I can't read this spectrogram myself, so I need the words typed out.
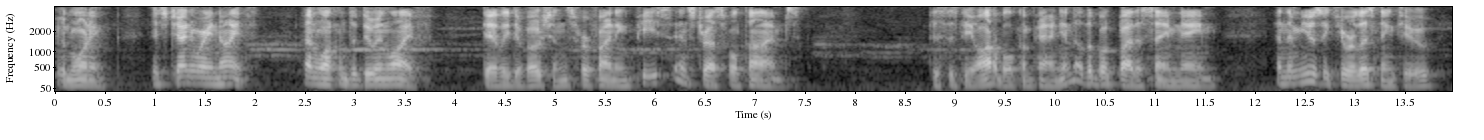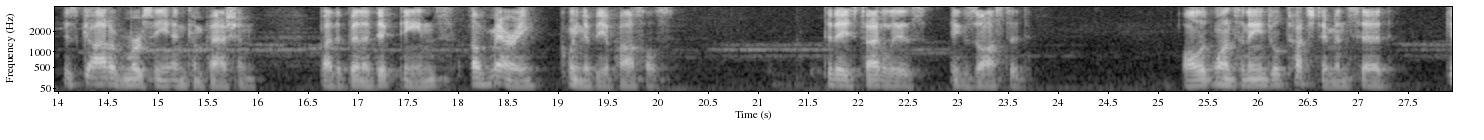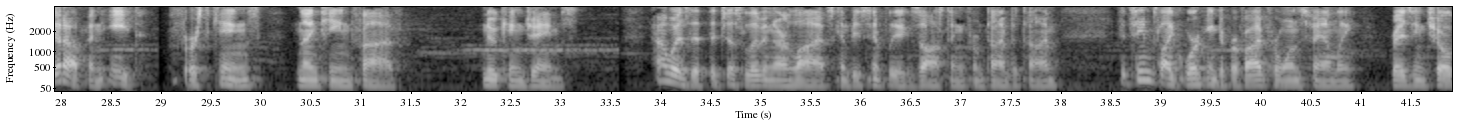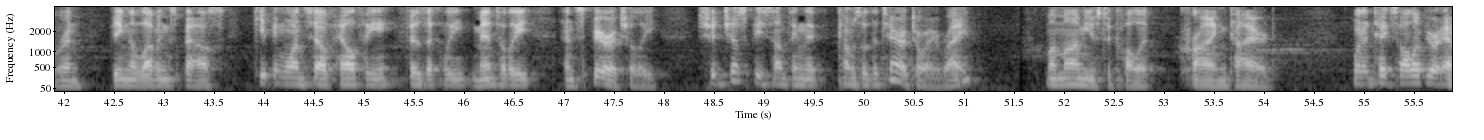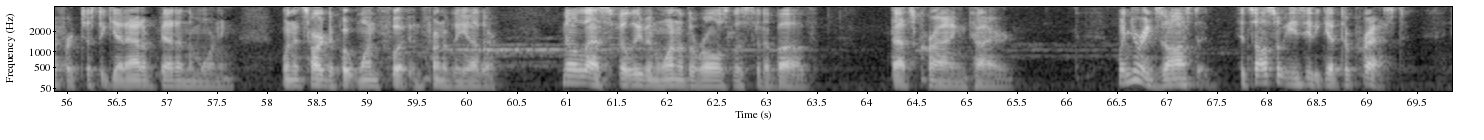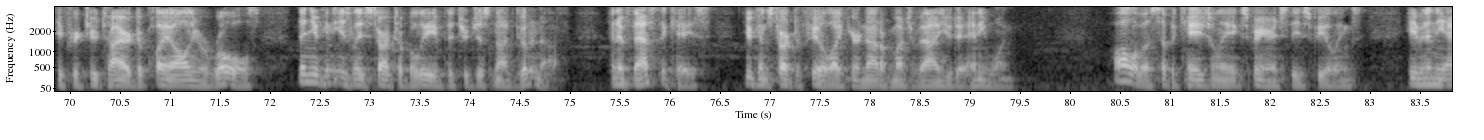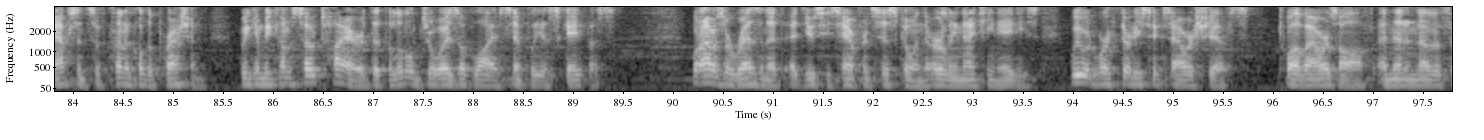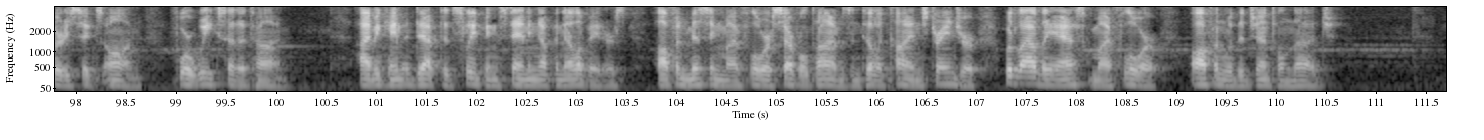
Good morning. It's January 9th, and welcome to Doing Life, daily devotions for finding peace in stressful times. This is the audible companion of the book by the same name, and the music you are listening to is God of Mercy and Compassion by the Benedictines of Mary, Queen of the Apostles. Today's title is Exhausted. All at once an angel touched him and said, Get up and eat. 1 Kings 19:5 New King James How is it that just living our lives can be simply exhausting from time to time? It seems like working to provide for one's family, raising children, being a loving spouse, keeping oneself healthy physically, mentally, and spiritually should just be something that comes with the territory, right? My mom used to call it crying tired. When it takes all of your effort just to get out of bed in the morning, when it's hard to put one foot in front of the other. No less fill even one of the roles listed above. That's crying tired. When you're exhausted, it's also easy to get depressed. If you're too tired to play all your roles, then you can easily start to believe that you're just not good enough. And if that's the case, you can start to feel like you're not of much value to anyone. All of us have occasionally experienced these feelings, even in the absence of clinical depression, we can become so tired that the little joys of life simply escape us. When I was a resident at UC San Francisco in the early 1980s, we would work 36 hour shifts, 12 hours off, and then another 36 on, for weeks at a time. I became adept at sleeping standing up in elevators, often missing my floor several times until a kind stranger would loudly ask my floor, often with a gentle nudge.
